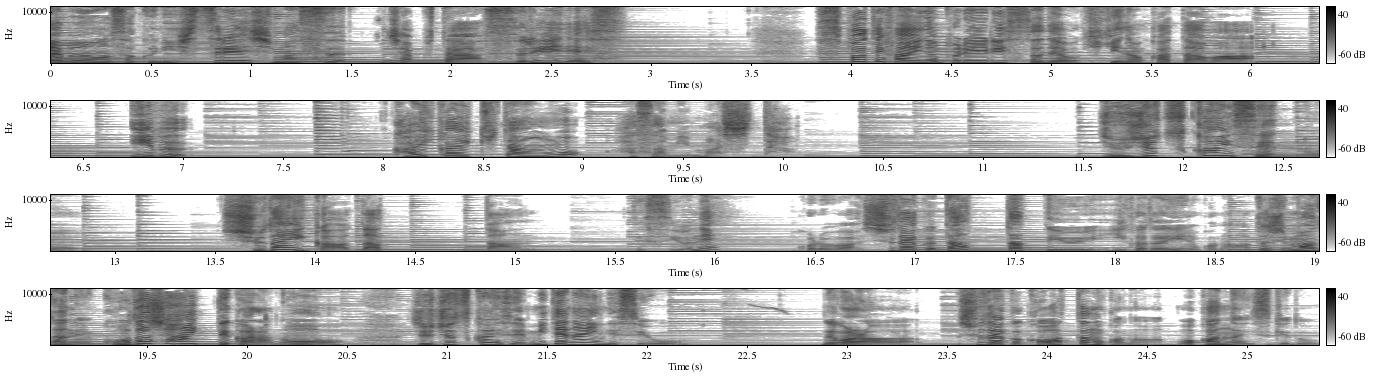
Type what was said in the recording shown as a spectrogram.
夜分遅くに失礼します。チャプター3です。Spotify のプレイリストでお聞きの方はイブ開会期間を挟みました。呪術廻戦の主題歌だったんですよね。これは主題歌だったっていう言い方でいいのかな。私まだね今年入ってからの呪術廻戦見てないんですよ。だから主題歌変わったのかな。わかんないですけど。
